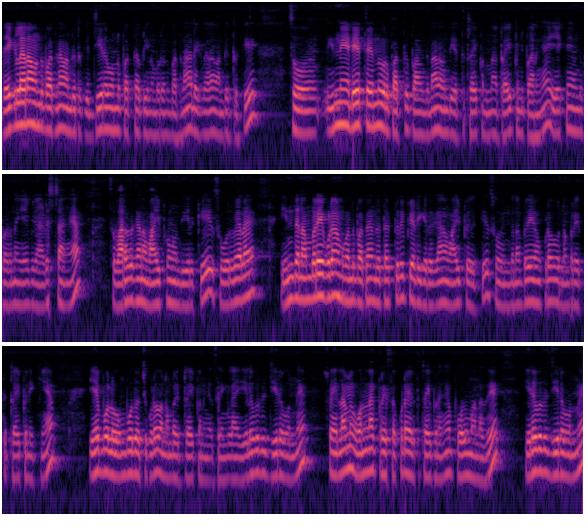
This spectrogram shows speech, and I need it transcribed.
ரெகுலராக வந்து பார்த்தீங்கன்னா வந்துட்டுருக்கு ஜீரோ ஒன்று பத்து அப்படி நம்பர் வந்து பார்த்தீங்கன்னா ரெகுலராக வந்துட்டுருக்கு ஸோ இன்னைய டேட்லேருந்து ஒரு பத்து பதினஞ்சு நாள் வந்து எடுத்து ட்ரை பண்ணால் ட்ரை பண்ணி பாருங்கள் ஏற்கனவே வந்து பார்த்தீங்கன்னா ஏபியில் அடிச்சிட்டாங்க. ஸோ வரதுக்கான வாய்ப்பும் வந்து இருக்குது ஸோ ஒருவேளை இந்த நம்பரே கூட நமக்கு வந்து பார்த்தா இந்த திருப்பி அடிக்கிறதுக்கான வாய்ப்பு இருக்குது ஸோ இந்த நம்பரே கூட ஒரு நம்பர் எடுத்து ட்ரை பண்ணிக்கோங்க. ஏ போல் ஒம்பது வச்சு கூட ஒரு நம்பர் ட்ரை பண்ணுங்கள் சரிங்களா? எழுபது ஜீரோ ஒன்று ஸோ எல்லாமே ஒன் லேக் ப்ரைஸில் கூட எடுத்து ட்ரை பண்ணுங்கள் போதுமானது. எழுபது ஜீரோ ஒன்று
